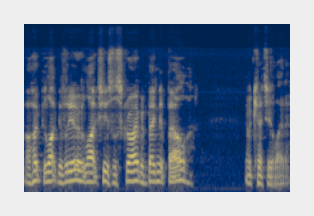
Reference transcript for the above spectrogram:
I hope you like the video. Like, share, subscribe, and bang that bell. I'll catch you later.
